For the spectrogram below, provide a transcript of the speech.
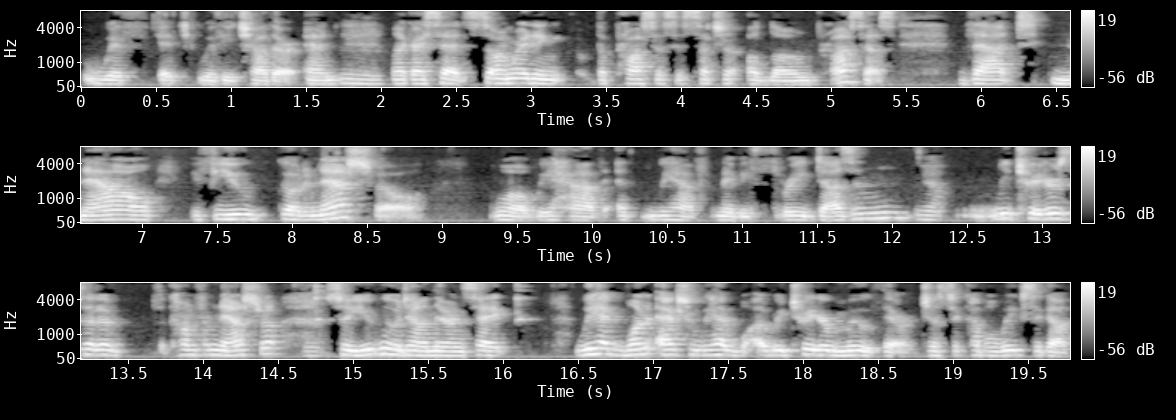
with it with each other. And like I said, songwriting the process is such a, a lone process that now if you go to Nashville. Well, we have we have maybe three dozen Yeah. retreaters that have come from Nashville. So you can go down there and say, we had one, actually, we had a retreater move there just a couple weeks ago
